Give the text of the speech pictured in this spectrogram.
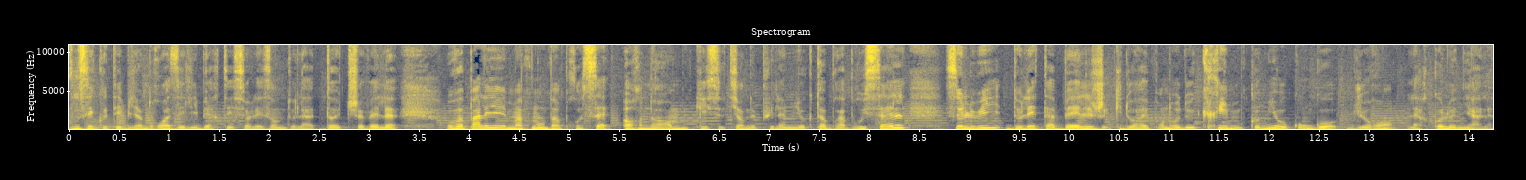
Vous écoutez bien Droits et Libertés sur les ondes de la Deutsche Welle. On va parler maintenant d'un procès hors norme qui se tient depuis la mi-octobre à Bruxelles, celui de l'État belge qui doit répondre de crimes commis au Congo durant l'ère coloniale.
